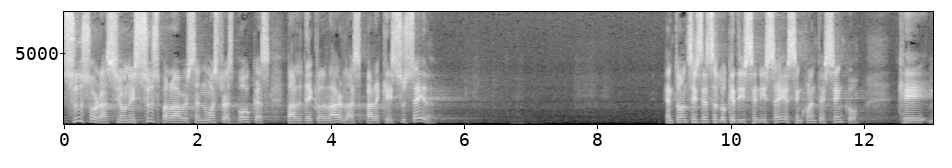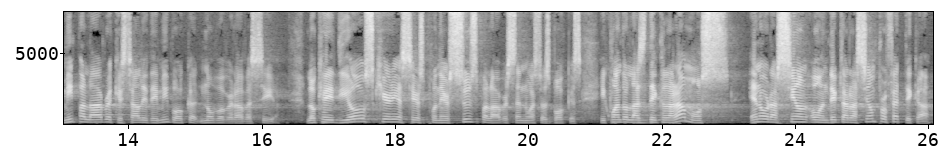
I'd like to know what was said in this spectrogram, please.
sus oraciones, sus palabras en nuestras bocas para declararlas, para que sucedan. Entonces, eso es lo que dice en Isaías 55, que mi palabra que sale de mi boca no volverá vacía. Lo que Dios quiere hacer es poner sus palabras en nuestras bocas. Y cuando las declaramos en oración o en declaración profética,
